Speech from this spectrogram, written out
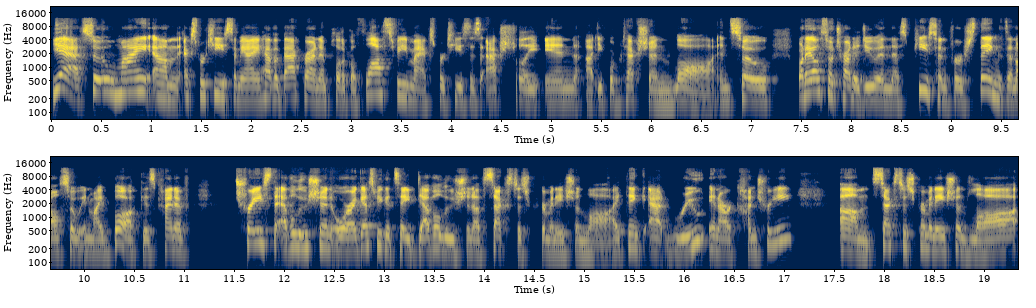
Yeah. So my um, expertise, I mean, I have a background in political philosophy. My expertise is actually in uh, equal protection law. And so what I also try to do in this piece and first things, and also in my book, is kind of trace the evolution, or I guess we could say devolution of sex discrimination law. I think at root in our country, um, sex discrimination law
